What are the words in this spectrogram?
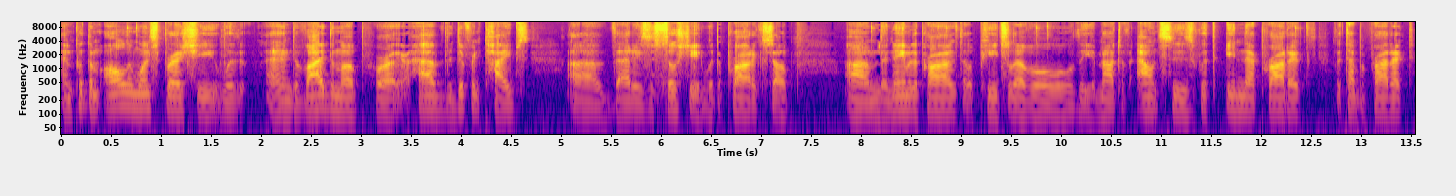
and put them all in one spreadsheet with and divide them up or have the different types uh, that is associated with the product. So um, the name of the product, the pH level, the amount of ounces within that product, the type of product,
